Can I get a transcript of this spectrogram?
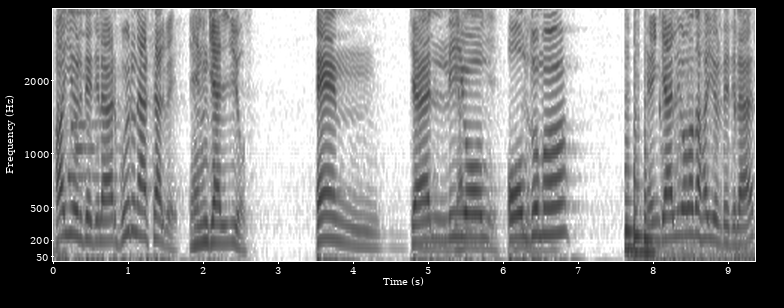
Hayır dediler. Buyurun Ersel Bey. Engelli yol. Engelli Engelli. yol oldu mu? Engelli yola da hayır dediler.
